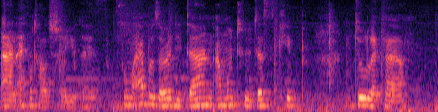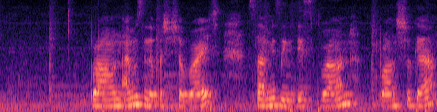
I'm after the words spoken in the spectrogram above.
and I thought I'll show you guys. So my eyebrows already done. I'm going to just keep do like a brown. I'm using the Patricia Bright so I'm using this brown brown sugar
